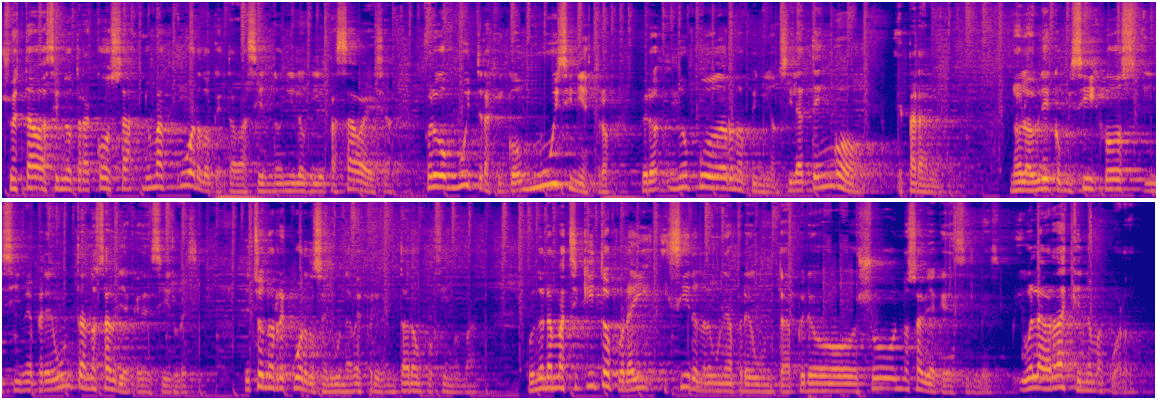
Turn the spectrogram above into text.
Yo estaba haciendo otra cosa, no me acuerdo qué estaba haciendo ni lo que le pasaba a ella. Fue algo muy trágico, muy siniestro, pero no puedo dar una opinión. Si la tengo, es para mí. No lo hablé con mis hijos y si me preguntan no sabría qué decirles. De hecho no recuerdo si alguna vez preguntaron por su mamá. Cuando eran más chiquitos por ahí hicieron alguna pregunta, pero yo no sabía qué decirles. Igual la verdad es que no me acuerdo.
